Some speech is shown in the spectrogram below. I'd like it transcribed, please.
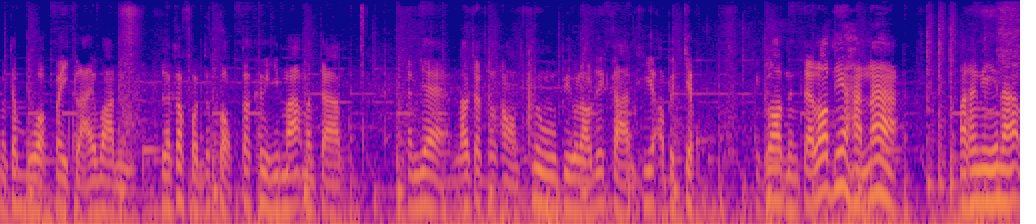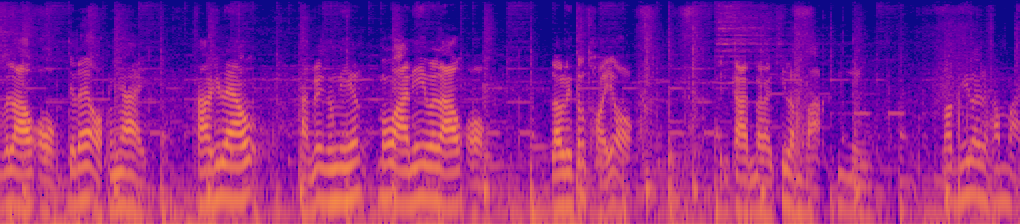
มันจะบวกไปอีกหลายวัน แล้วก็ฝนจะตกก็คือหิมะมันจะย่ำแย่เราจะถนอมเครื่องมือบิวเราด้วยการที่เอาไปเก็บอีกรอบหนึ่งแต่รอบนี้หันหน้ามาทางนี้นะ เวลาออกจะได้ออกง่ายๆคราวที่แล้วหันไปตรงนี้เมื่อวานนี้เวลาออก เราเลยต้องถอยออก เป็นการอะไรที่ลำบากนิดนึงรอบนี้เราจะทำใหม่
